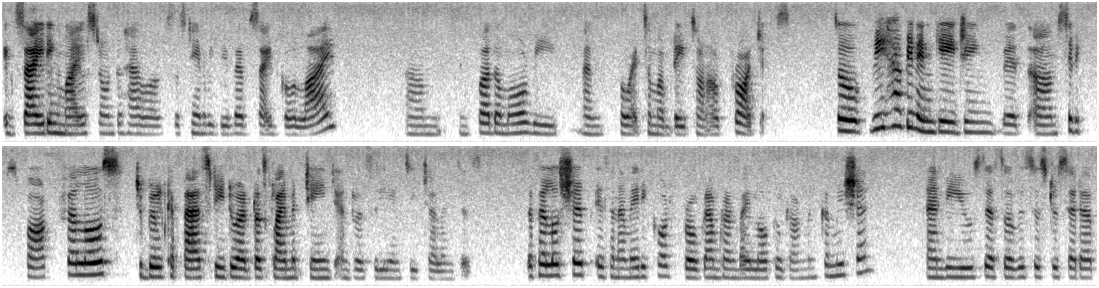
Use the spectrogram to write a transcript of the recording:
exciting milestone to have our sustainability website go live. Um, and furthermore, we um, provide some updates on our projects. So we have been engaging with um, Civic Spark Fellows to build capacity to address climate change and resiliency challenges. The fellowship is an AmeriCorps program run by local government commission, and we use their services to set up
